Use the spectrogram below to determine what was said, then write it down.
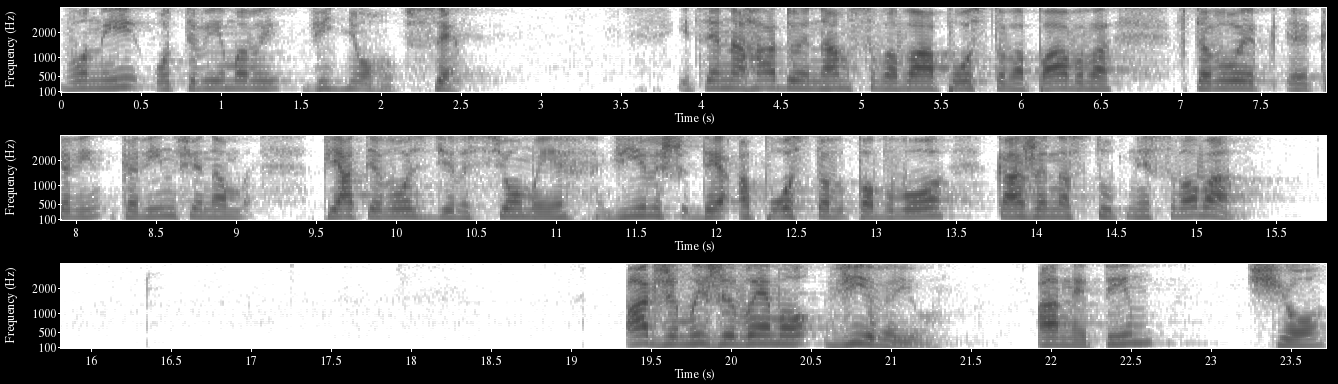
вони отримали від нього. Все. І це нагадує нам слова апостола Павла, 2 Корін- Корінфянам, 5 розділ, 7 вірш, де апостол Павло каже наступні слова. Адже ми живемо вірою, а не тим, що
